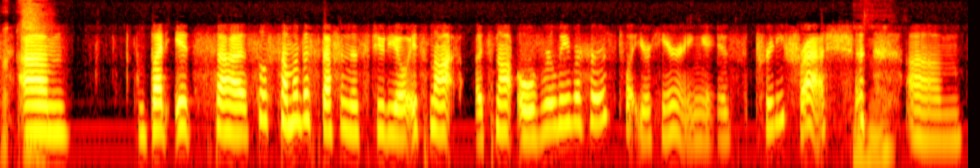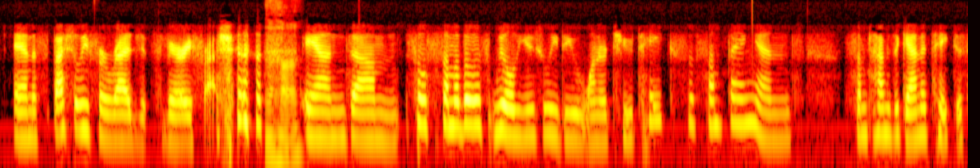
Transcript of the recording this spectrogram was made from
um, but it's uh, so some of the stuff in the studio. It's not it's not overly rehearsed. What you're hearing is pretty fresh, Mm-hmm. um, and especially for Reg, it's very fresh. Uh-huh. And um, so some of those we'll usually do one or two takes of something, and sometimes again a take just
